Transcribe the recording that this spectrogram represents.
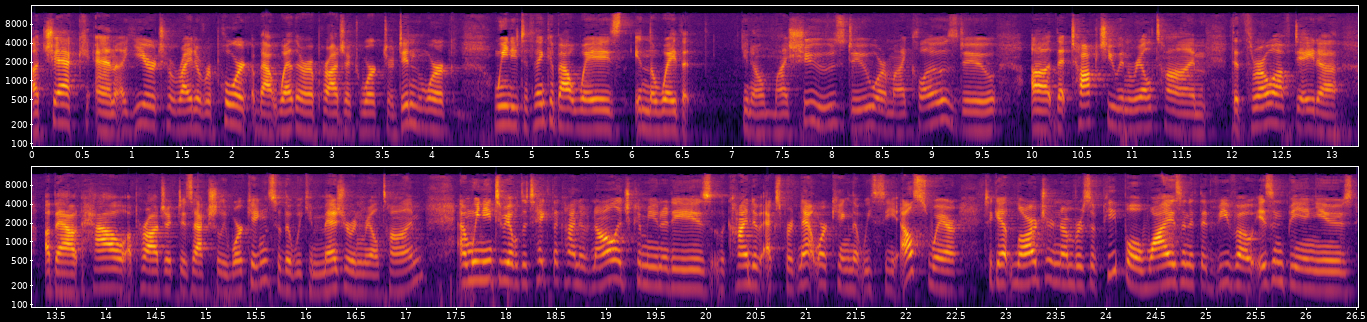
a check and a year to write a report about whether a project worked or didn't work. We need to think about ways in the way that you know, my shoes do or my clothes do uh, that talk to you in real time, that throw off data about how a project is actually working so that we can measure in real time. And we need to be able to take the kind of knowledge communities, the kind of expert networking that we see elsewhere to get larger numbers of people. Why isn't it that Vivo isn't being used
